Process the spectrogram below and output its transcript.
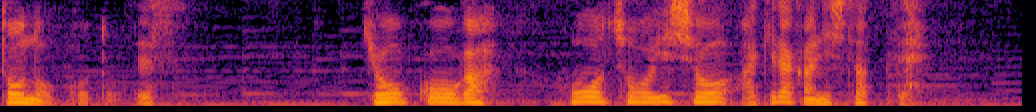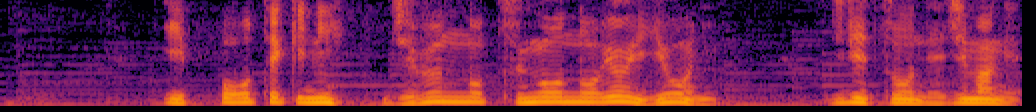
とのことです。教皇が包丁意思を明らかにしたって、一方的に自分の都合の良いように事実をねじ曲げ、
